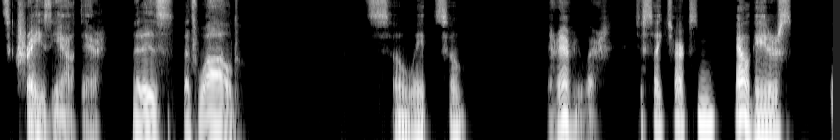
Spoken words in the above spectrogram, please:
It's crazy out there. That is. That's wild. So wait, so they're everywhere, just like sharks and alligators.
